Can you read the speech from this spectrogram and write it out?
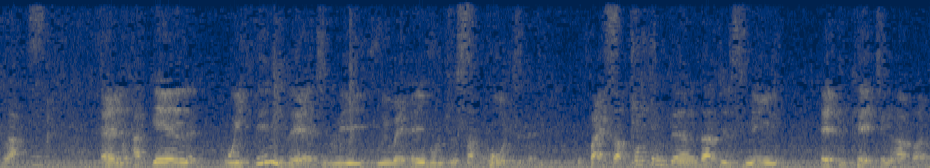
class. And again, within that, we, we were able to support them. By supporting them, that is mean educating about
